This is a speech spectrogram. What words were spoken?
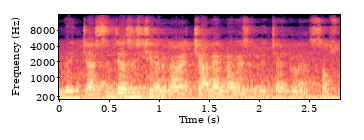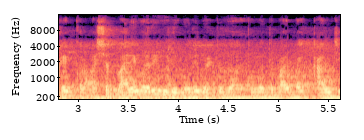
व्हिडिओ जास्तीत जास्त शेअर करा. चॅनल नवे असेल चॅनलला सबस्क्राईब करा. अशाच भारी भारी व्हिडिओमध्ये भेटत जातो बाय बाय काळजी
